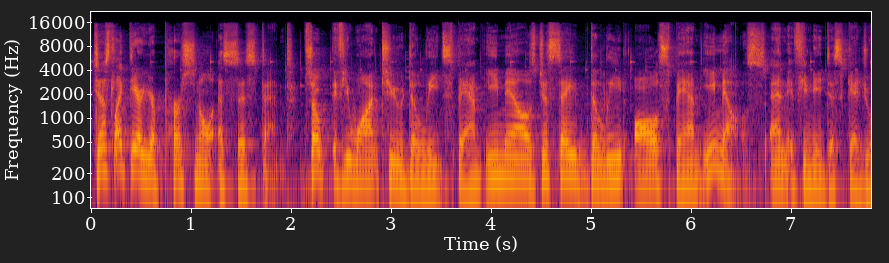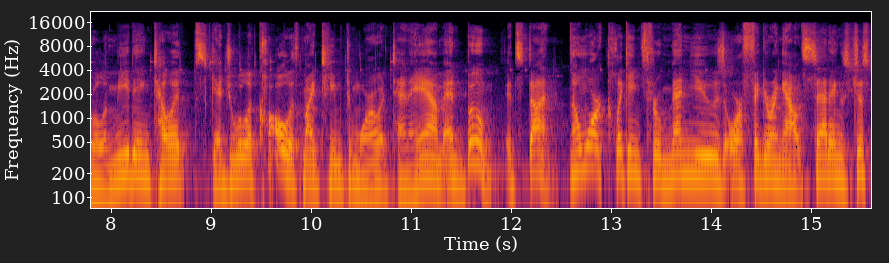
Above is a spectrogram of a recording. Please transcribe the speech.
just like they're your personal assistant. So if you want to delete spam emails, just say delete all spam emails. And if you need to schedule a meeting, tell it schedule a call with my team tomorrow at 10 a.m. and boom, it's done. No more clicking through menus or figuring out settings, just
